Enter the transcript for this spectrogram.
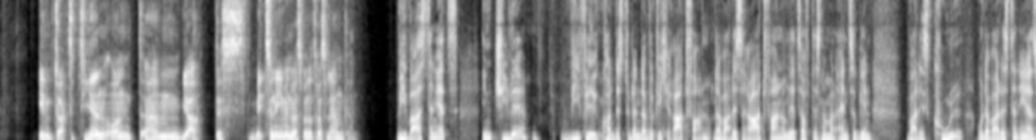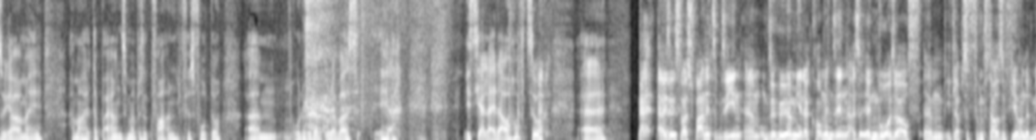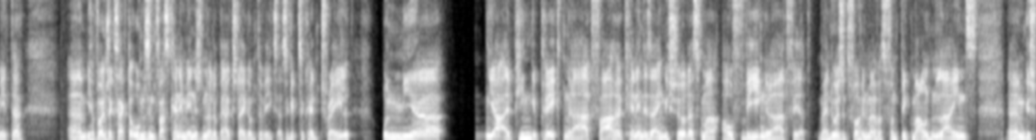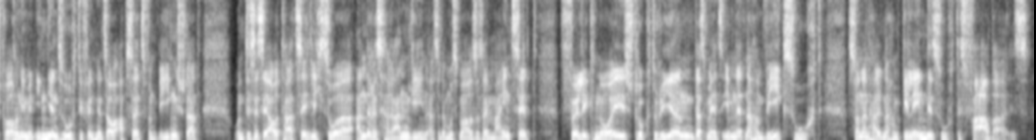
eben zu akzeptieren und ähm, ja, das mitzunehmen, was man daraus lernen kann. Wie war es denn jetzt in Chile? Wie viel konntest du denn da wirklich Radfahren? Oder war das Radfahren, um jetzt auf das nochmal einzugehen, war das cool oder war das dann eher so, ja, mei, haben wir halt dabei und sind mal ein bisschen gefahren fürs Foto? Ähm, oder, oder, oder war es, ja, ist ja leider auch oft so. Äh, na, also es war spannend zu sehen, ähm, umso höher wir da kommen sind, also irgendwo also auf, ähm, ich glaube so 5400 Meter. Ähm, ich habe vorhin schon gesagt, da oben sind fast keine Menschen oder Bergsteiger unterwegs, also gibt es ja keinen Trail. Und mir ja, alpin geprägten Radfahrer kennen das eigentlich schon, dass man auf Wegen Rad fährt. Ich meine, du hast jetzt vorhin mal was von Big Mountain Lines ähm, gesprochen, die man in Indien sucht. Die finden jetzt auch abseits von Wegen statt. Und das ist ja auch tatsächlich so ein anderes Herangehen. Also da muss man also sein Mindset völlig neu strukturieren, dass man jetzt eben nicht nach einem Weg sucht, sondern halt nach einem Gelände sucht, das fahrbar ist.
